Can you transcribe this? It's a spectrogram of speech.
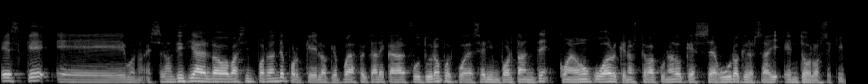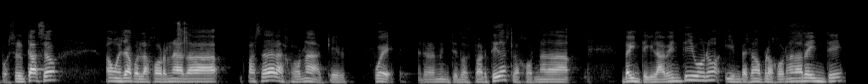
es que, eh, bueno, esa noticia es lo más importante porque lo que puede afectar de cara al futuro, pues puede ser importante con algún jugador que no esté vacunado, que es seguro que los hay en todos los equipos. El caso, vamos ya con la jornada pasada, la jornada que fue realmente dos partidos, la jornada 20 y la 21, y empezamos por la jornada 20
